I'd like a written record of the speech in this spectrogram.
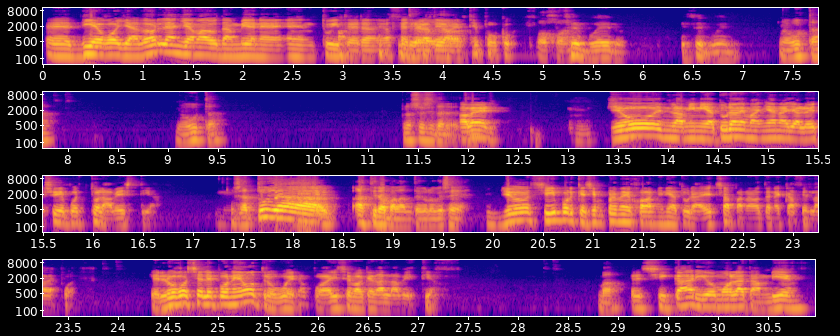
Eh, Diego Llador le han llamado también en, en Twitter eh, hace Diego relativamente poco. Ojo, Ese eh. es bueno. Ese es bueno. me gusta. Me gusta. No sé si te... A ver, yo en la miniatura de mañana ya lo he hecho y he puesto la bestia. O sea, tú ya has tirado para adelante con lo que sea. Yo sí, porque siempre me dejo la miniatura hecha para no tener que hacerla después. Que luego se le pone otro, bueno, pues ahí se va a quedar la bestia. Va, El sicario mola también.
